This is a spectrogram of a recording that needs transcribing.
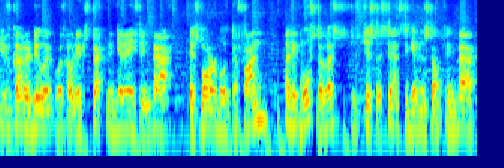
you've got to do it without expecting to get anything back. It's more about the fun. I think most of us, it's just a sense of giving something back.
